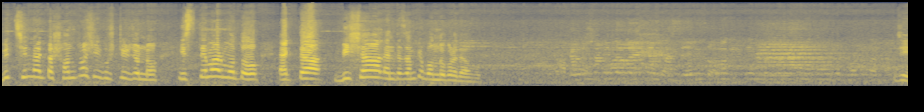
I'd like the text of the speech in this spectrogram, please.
বিচ্ছিন্ন একটা সন্ত্রাসী গোষ্ঠীর জন্য ইস্তেমার মতো একটা বিশাল এন্তেজামকে বন্ধ করে দেওয়া হোক। জি।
